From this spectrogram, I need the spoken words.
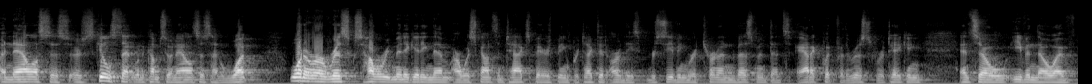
analysis or skill set when it comes to analysis on what what are our risks, how are we mitigating them, are Wisconsin taxpayers being protected, are they receiving return on investment that's adequate for the risks we're taking. And so, even though I've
